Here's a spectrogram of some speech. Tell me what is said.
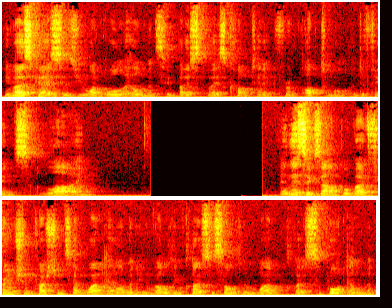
In most cases, you want all elements in base to base contact for an optimal defence line. In this example, both French and Prussians have one element involved in close assault and one close support element.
